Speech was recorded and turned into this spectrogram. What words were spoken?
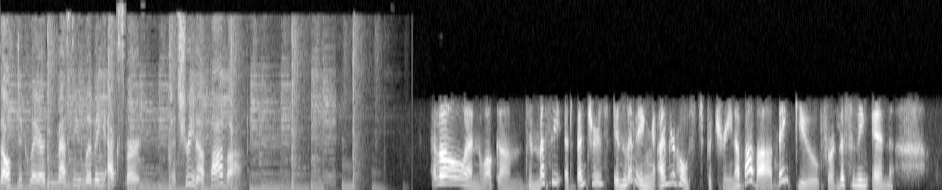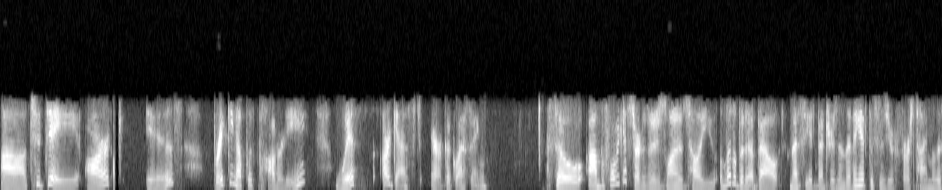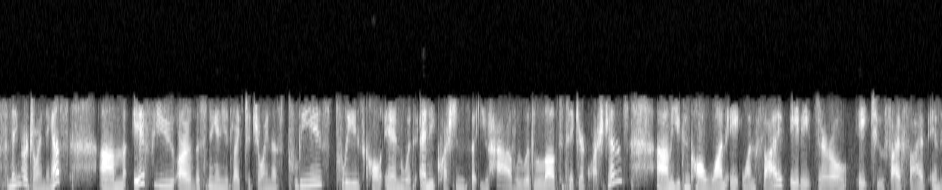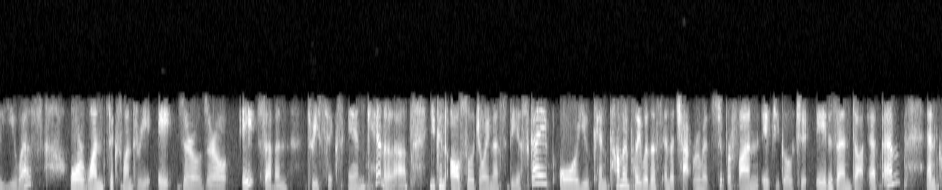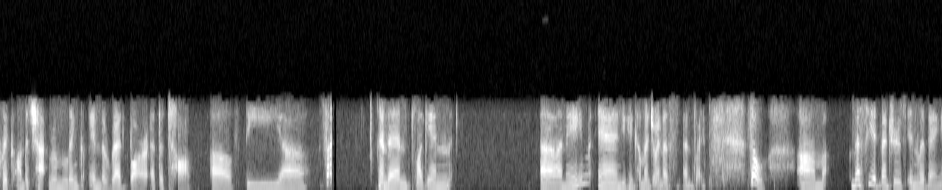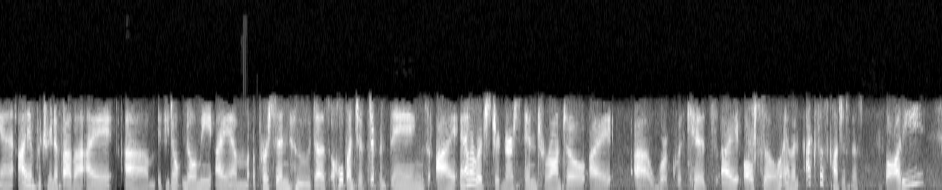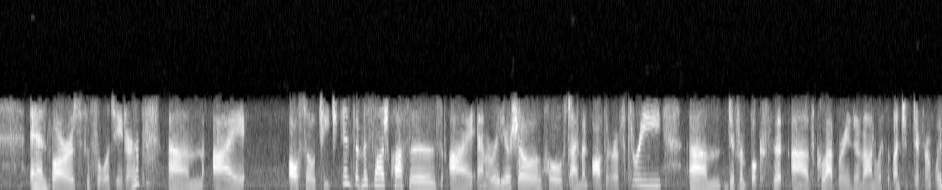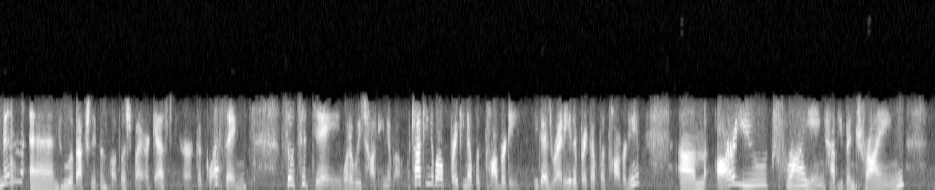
self declared messy living expert, Petrina Fava. Hello and welcome to Messy Adventures in Living. I'm your host, Petrina Fava. Thank you for listening in. Uh, today, our talk is breaking up with poverty with our guest, Erica Glessing. So, um, before we get started, I just wanted to tell you a little bit about Messy Adventures in Living. If this is your first time listening or joining us, um, if you are listening and you'd like to join us, please, please call in with any questions that you have. We would love to take your questions. Um, you can call one eight one five eight eight zero eight two five five in the U.S. or one six one three eight zero zero eight seven 36 in Canada. You can also join us via Skype or you can come and play with us in the chat room. It's super fun if you go to a to zen.fm and click on the chat room link in the red bar at the top of the uh, site and then plug in a name and you can come and join us and play. So, um, Messy Adventures in Living. And I am Petrina Fava. I, um, if you don't know me, I am a person who does a whole bunch of different things. I am a registered nurse in Toronto. I uh, work with kids. I also am an access consciousness body and bars facilitator. Um, I also teach infant massage classes. I am a radio show host. I'm an author of three um, different books that I've collaborated on with a bunch of different women and who have actually been published by our guest, Erica Glessing. So today, what are we talking about? We're talking about breaking up with poverty. You guys ready to break up with poverty? Um, are you trying, have you been trying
